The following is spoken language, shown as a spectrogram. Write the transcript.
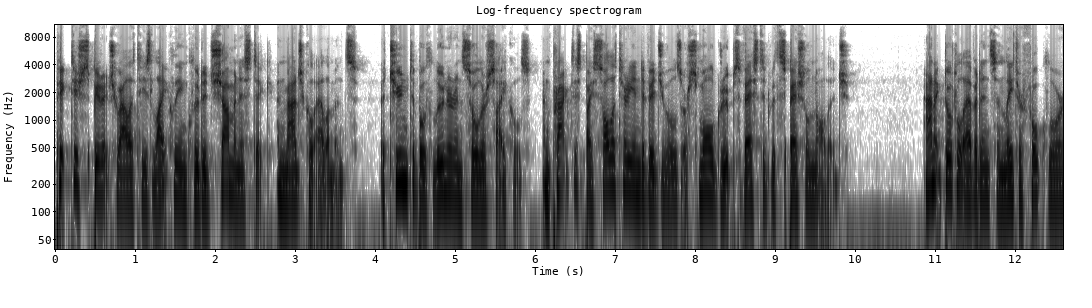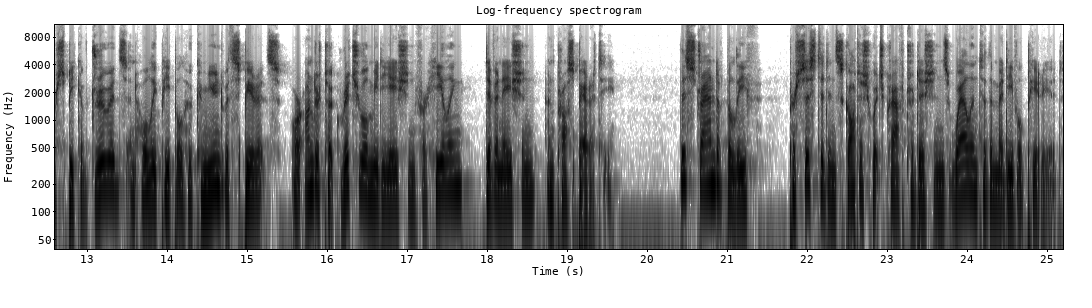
Pictish spiritualities likely included shamanistic and magical elements, attuned to both lunar and solar cycles, and practiced by solitary individuals or small groups vested with special knowledge. Anecdotal evidence and later folklore speak of druids and holy people who communed with spirits or undertook ritual mediation for healing, divination, and prosperity. This strand of belief persisted in Scottish witchcraft traditions well into the medieval period,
